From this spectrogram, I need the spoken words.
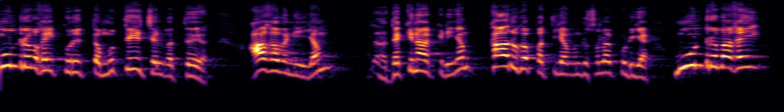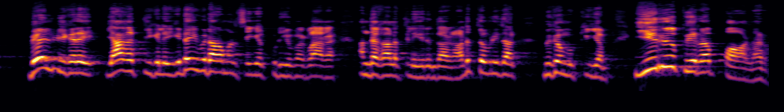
மூன்று வகை குறித்த முத்திய செல்வத்து. ஆகவனியம் தக்கினாக்கினியம் காருகப்பத்தியம் என்று சொல்லக்கூடிய மூன்று வகை வேள்விகளை யாகத்திகளை இடைவிடாமல் செய்யக்கூடியவர்களாக அந்த காலத்தில் இருந்தார்கள். அடுத்தபடிதான் மிக முக்கியம் இரு பிறப்பாளர்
